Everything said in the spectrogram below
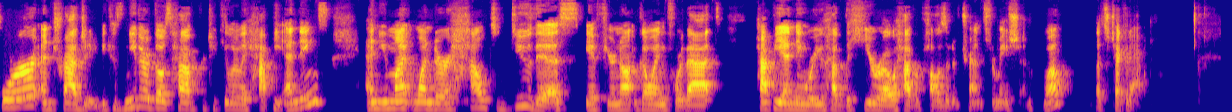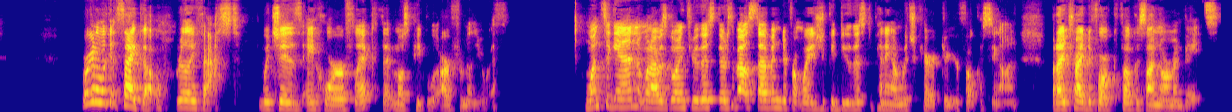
horror and tragedy because neither of those have particularly happy endings and you might wonder how to do this if you're not going for that happy ending where you have the hero have a positive transformation well let's check it out we're going to look at psycho really fast which is a horror flick that most people are familiar with. Once again, when I was going through this, there's about seven different ways you could do this depending on which character you're focusing on. But I tried to fo focus on Norman Bates.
